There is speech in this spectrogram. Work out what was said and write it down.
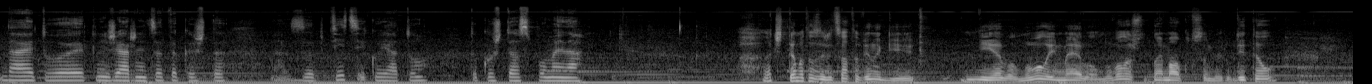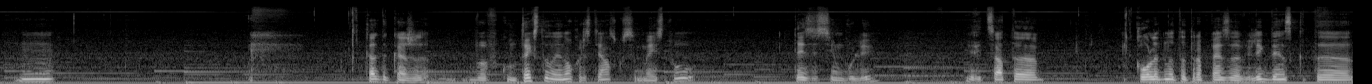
Да, ето е книжарницата къща за птици, която току-що спомена. Значи темата за децата винаги ни е вълнувала и ме е вълнувала, защото най-малкото съм и родител как да кажа, в контекста на едно християнско семейство тези символи, яйцата, коледната трапеза, великденската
